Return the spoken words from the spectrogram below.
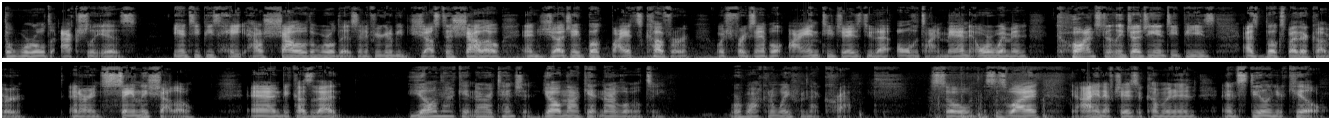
the world actually is. ENTPs hate how shallow the world is. And if you're going to be just as shallow and judge a book by its cover, which, for example, INTJs do that all the time, men or women constantly judge ENTPs as books by their cover and are insanely shallow. And because of that, y'all not getting our attention. Y'all not getting our loyalty. We're walking away from that crap. So this is why the INFJs are coming in and stealing your kill.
